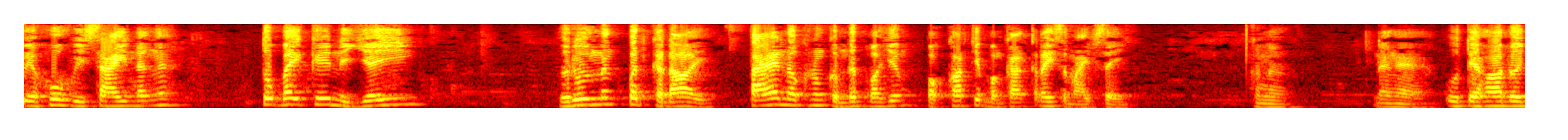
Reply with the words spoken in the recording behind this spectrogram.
វាហួសវិស័យហ្នឹងទោះបីគេនិយាយរឿងហ្នឹងពិតក៏ដោយ តែនៅក្នុងគំនិតរបស់យើងប្រកាសជាបង្កើតក្តីសម័យផ្សេងកណាហ្នឹងហើយឧទាហរណ៍ដូច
